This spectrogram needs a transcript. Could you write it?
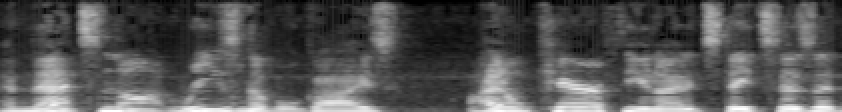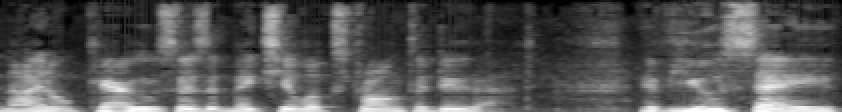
And that's not reasonable, guys. I don't care if the United States says it, and I don't care who says it makes you look strong to do that. If you say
